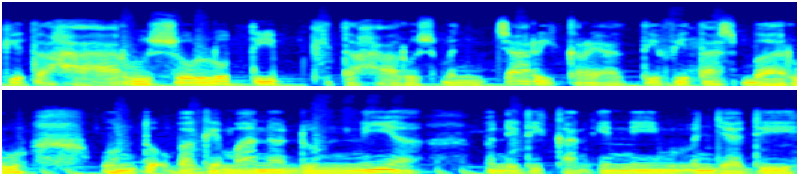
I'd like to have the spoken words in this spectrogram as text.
kita harus solutif kita harus mencari kreativitas baru untuk bagaimana dunia pendidikan ini menjadi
